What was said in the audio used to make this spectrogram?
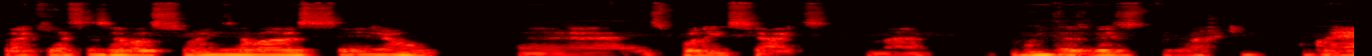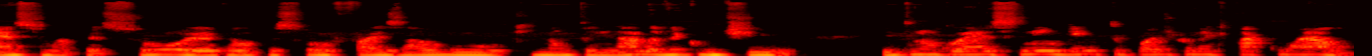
para que essas relações elas sejam é, exponenciais, né? Muitas vezes tu acha que tu conhece uma pessoa e aquela pessoa faz algo que não tem nada a ver contigo e tu não conhece ninguém que tu pode conectar com ela,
